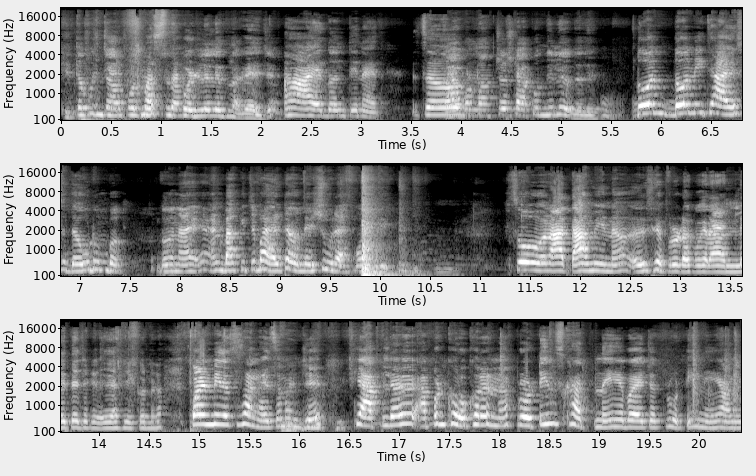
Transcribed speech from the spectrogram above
इथं पण चार पाच मस्त. बॉक्सेस पडलेले आहेत ना घ्यायचे हा आहे दोन तीन आहेत. आपण मागच्या वेळेस टाकून दिले होते ते? दोन दोन इथे आहे सध्या उडून बघ. दोन आहे आणि बाकीचे बाहेर ठेवले शूर आहे वरती सो आता आम्ही ना हे प्रोडक्ट वगैरे आणले त्याच्याकडे हे करू नका. पण मी जसं सांगायचं म्हणजे की आपल्या आपण खरोखर ना प्रोटीन्स खात नाही हे बघा याच्यात प्रोटीन आहे. आणि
